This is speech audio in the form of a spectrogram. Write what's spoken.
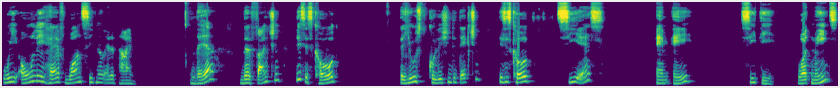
we only have one signal at a time? There, the function, this is called the used collision detection. This is called CS MA. What means?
